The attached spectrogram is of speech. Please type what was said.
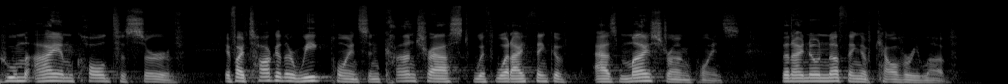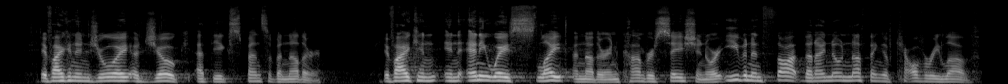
whom I am called to serve, if I talk of their weak points in contrast with what I think of as my strong points, then I know nothing of Calvary love if I can enjoy a joke at the expense of another, if I can in any way slight another in conversation or even in thought, then I know nothing of Calvary love.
